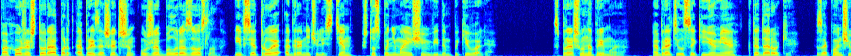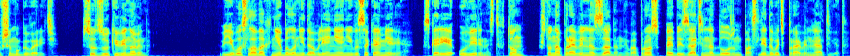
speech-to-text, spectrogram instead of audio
Похоже, что рапорт о произошедшем уже был разослан, и все трое ограничились тем, что с понимающим видом покивали. «Спрошу напрямую», — обратился Киомия к Тодороке, закончившему говорить. Судзуки виновен? В его словах не было ни давления, ни высокомерия. Скорее уверенность в том, что на правильно заданный вопрос обязательно должен последовать правильный ответ.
